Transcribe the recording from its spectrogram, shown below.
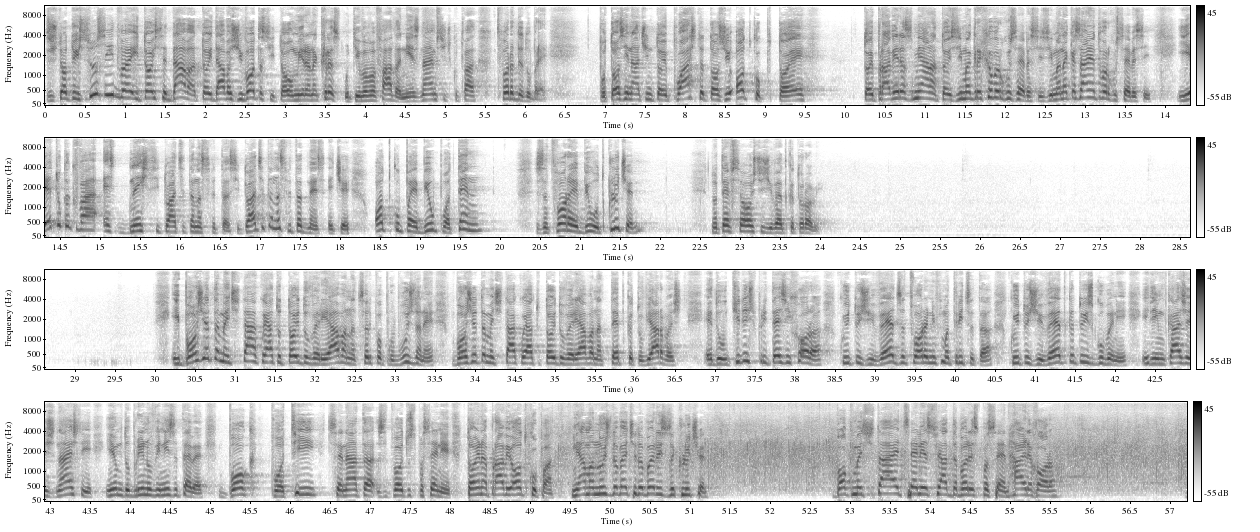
Защото Исус идва и Той се дава, Той дава живота си, Той умира на кръст, отива в ада. Ние знаем всичко това твърде добре. По този начин Той плаща този откуп. Той, е, той прави размяна, Той взима греха върху себе си, взима наказанието върху себе си. И ето каква е днес ситуацията на света. Ситуацията на света днес е, че откупа е бил платен, Затвора е бил отключен, но те все още живеят като роби. И Божията мечта, която той доверява на църква пробуждане, Божията мечта, която той доверява на теб като вярващ, е да отидеш при тези хора, които живеят затворени в матрицата, които живеят като изгубени и да им кажеш, знаеш ли, имам добри новини за тебе. Бог плати цената за твоето спасение. Той направи откупа. Няма нужда вече да бъдеш заключен. Бог мечтае целият свят да бъде спасен. Хайде хора!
